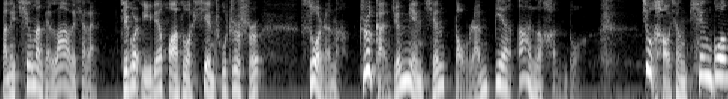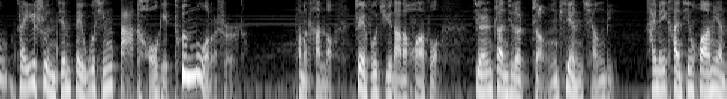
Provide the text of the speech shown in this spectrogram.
把那青幔给拉了下来，结果里边画作现出之时。所有人呐，只感觉面前陡然变暗了很多，就好像天光在一瞬间被无形大口给吞没了似的。他们看到这幅巨大的画作，竟然占据了整片墙壁，还没看清画面呢，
